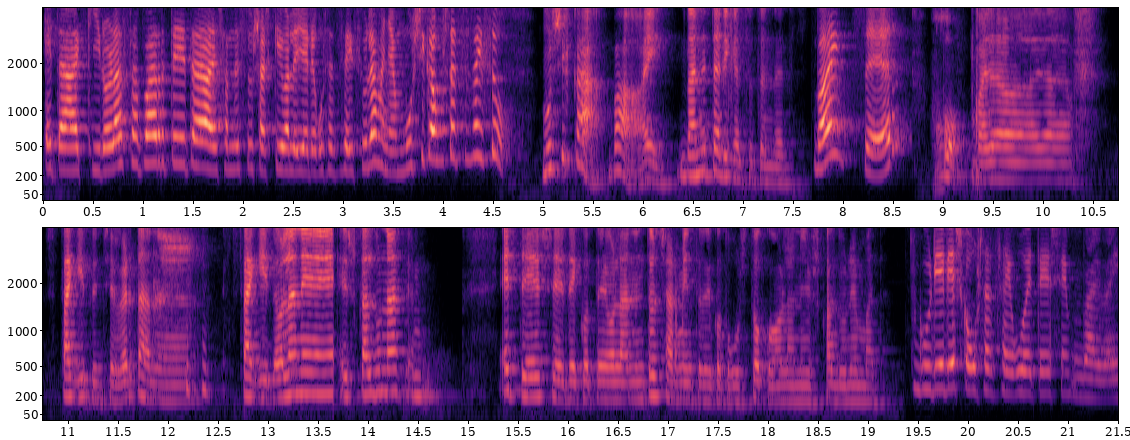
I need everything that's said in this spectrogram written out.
Eta kirolaz aparte eta esan duzu saskibaloia ere gustatzen zaizula, baina musika gustatzen zaizu? Musika, bai, danetarik entzuten dut. Bai? Zer? Jo, baina, ez dakit entxe bertan, eh, ez dakit, holan eh, Euskaldunak, ETS dekote holan, enton sarmiento dekote guztoko holan Euskaldunen bat. Guri ere asko gustatzen zaigu ETS. Bai, bai.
